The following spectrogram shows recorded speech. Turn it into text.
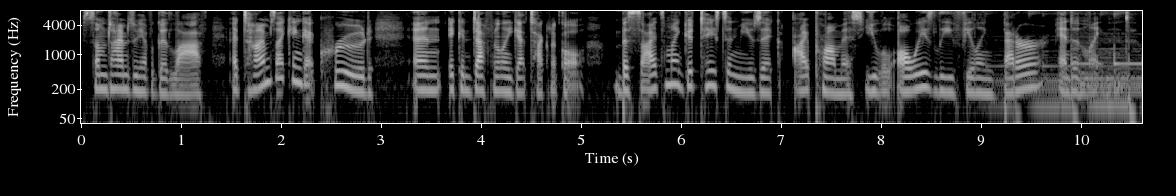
sometimes we have a good laugh. At times I can get crude and it can definitely get technical. Besides my good taste in music, I promise you will always leave feeling better and enlightened.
